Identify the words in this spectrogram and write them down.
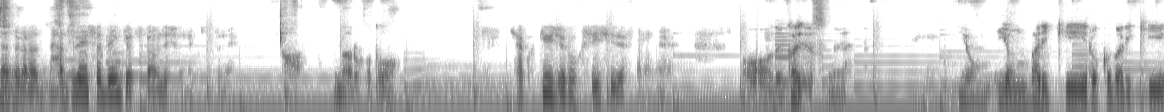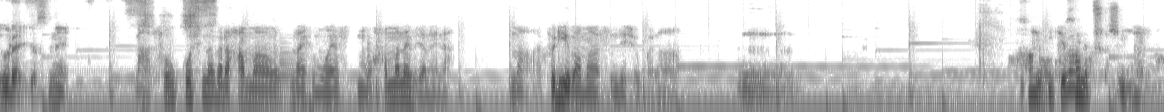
だだから、発電した電気を使うんでしょうね、きっとね。なるほど。196cc ですからね。ああ、でかいですね。4, 4馬力、6馬力ぐらいですね。まあ、走行しながらハンマーナイフ燃やす、もうハンマーナイフじゃないな。まあ、フリーは回すんでしょうから。うん。歯の一番歯の写真ないな。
